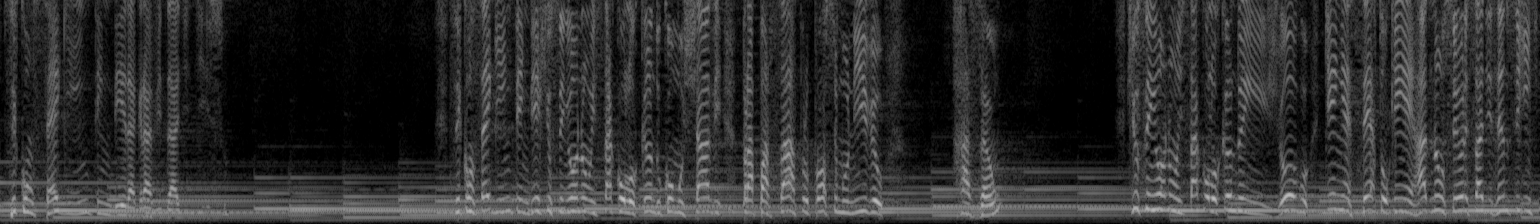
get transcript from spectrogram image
Você consegue entender a gravidade disso? Você consegue entender que o Senhor não está colocando como chave para passar para o próximo nível razão? Que o Senhor não está colocando em jogo quem é certo ou quem é errado, não, o Senhor está dizendo o seguinte:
